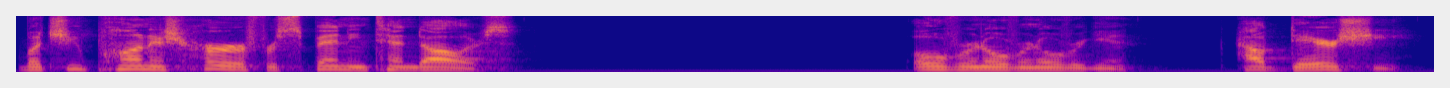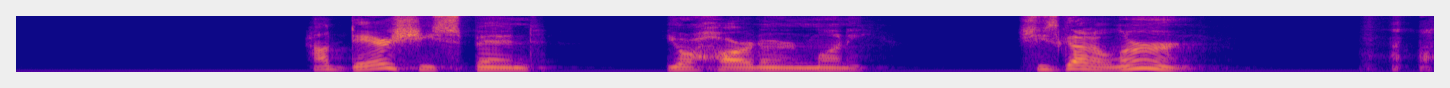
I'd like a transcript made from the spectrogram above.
but you punish her for spending $10 over and over and over again. How dare she? How dare she spend your hard earned money? She's got to learn.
